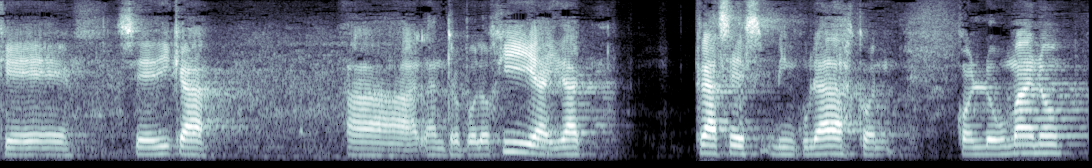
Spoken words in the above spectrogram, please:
que se dedica a la antropología y da clases vinculadas con, con lo humano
